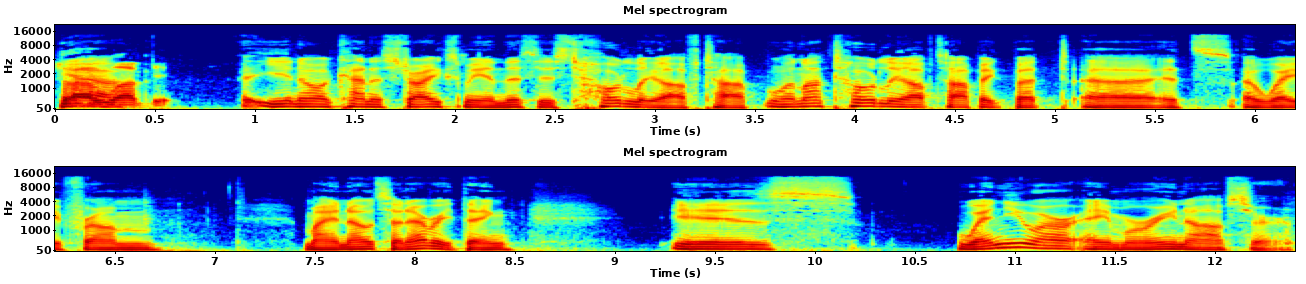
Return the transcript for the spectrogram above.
So Yeah. I loved it. You know, it kind of strikes me, and this is totally off top. Well, not totally off topic, but uh, it's away from my notes and everything. Is when you are a Marine officer,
